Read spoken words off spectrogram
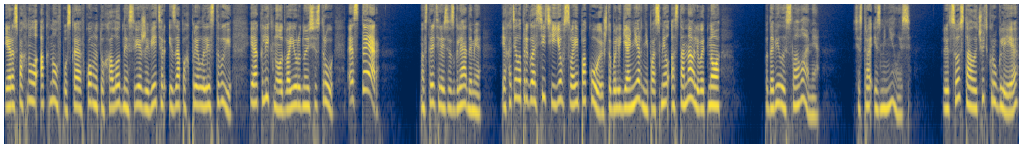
Я распахнула окно, впуская в комнату холодный свежий ветер и запах прелой листвы, и окликнула двоюродную сестру. «Эстер! Мы встретились взглядами. Я хотела пригласить ее в свои покои, чтобы легионер не посмел останавливать, но... Подавилась словами. Сестра изменилась. Лицо стало чуть круглее.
